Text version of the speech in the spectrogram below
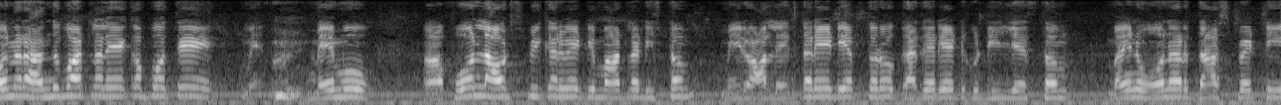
ఓనర్ అందుబాటులో లేకపోతే మేము ఫోన్లో అవుట్ స్పీకర్ పెట్టి మాట్లాడిస్తాం. మీరు వాళ్ళు ఎంత రేట్ చెప్తారో గదే రేటుకు డీల్ చేస్తాం. మైన ఓనర్ దాచిపెట్టి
